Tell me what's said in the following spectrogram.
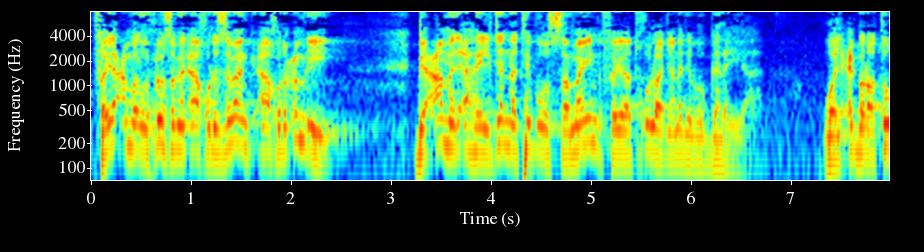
fayacmal wuxuu samayn aakhiru cumrihi bicamali ahli اljannati buu samayn fayadkhuluha jannadii buu gelayaa wاlcibraةu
